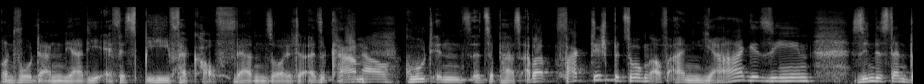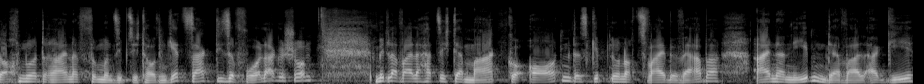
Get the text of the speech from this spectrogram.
und wo dann ja die FSB verkauft werden sollte. Also kam genau. gut ins äh, zu Pass. Aber faktisch bezogen auf ein Jahr gesehen sind es dann doch nur 375.000. Jetzt sagt diese Vorlage schon, mittlerweile hat sich der Markt geordnet. Es gibt nur noch zwei Bewerber, einer neben der Wahl AG,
